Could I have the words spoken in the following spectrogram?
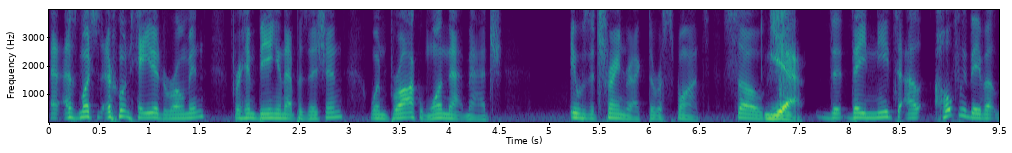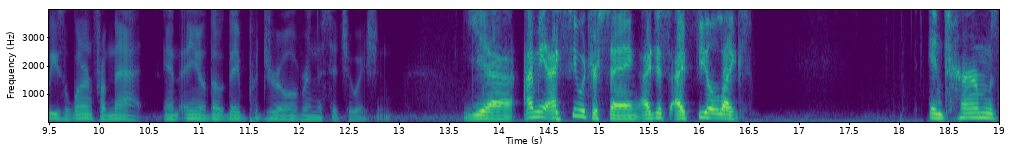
As much as everyone hated Roman for him being in that position, when Brock won that match, it was a train wreck. The response. So Yeah. th- they need to. uh, Hopefully, they've at least learned from that, and, and, you know th- they put Drew over in this situation. Yeah. I mean, I see what you're saying. I just, I feel like in terms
